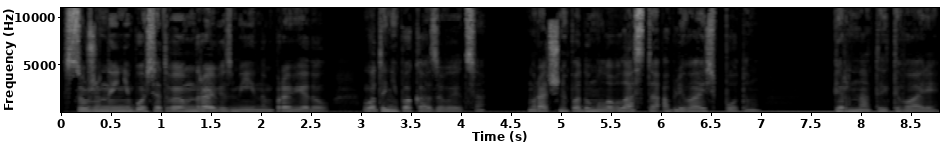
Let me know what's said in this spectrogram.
Суженный, небось, о твоем нраве змеином проведал. Вот и не показывается. Мрачно подумала Власта, обливаясь потом. Пернатые твари,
